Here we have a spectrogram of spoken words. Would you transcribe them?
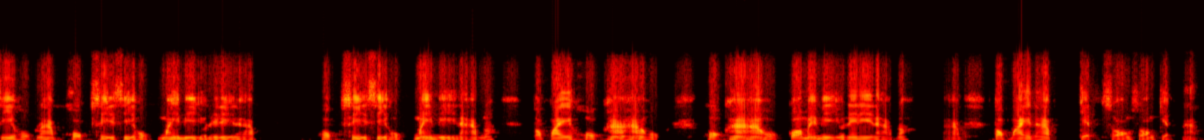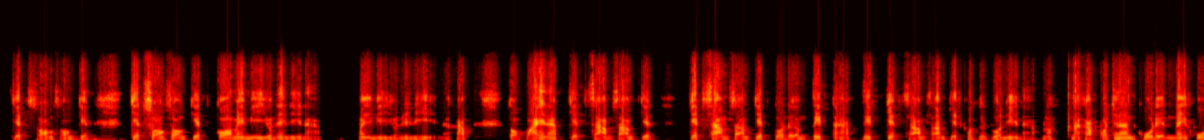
สี่หกนะครับหกสี่สี่หกไม่มีอยู่ในนี้นะครับหกสี่สี่หกไม่มีนะครับเนาะต่อไปหกห้าห้าหกหกห้าห้าหกก็ไม่มีอยู่ในนี้นะครับเนาะนะครับ ต่อไปนะครับเจ็ดสองสองเจ็ดนะครับเจ็ดสองสองเจ็ดเจ็ดสองสองเจ็ดก็ไม่มีอยู่ในนี้นะครับ ไม่มีอยู่ในนี้นะครับ ต่อไปนะครับเจ็ดสามสามเจ็ดเจ็ดสามสามเจ็ดตัวเดิมติดนะครับ ติดเจ็ดสามสามเจ็ดก็คือตัวนี้นะครับเนาะนะครับ เพราะฉะนั้นคู่เด่นในคู่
